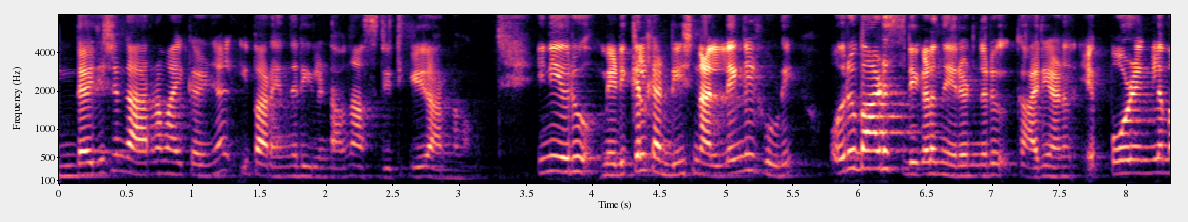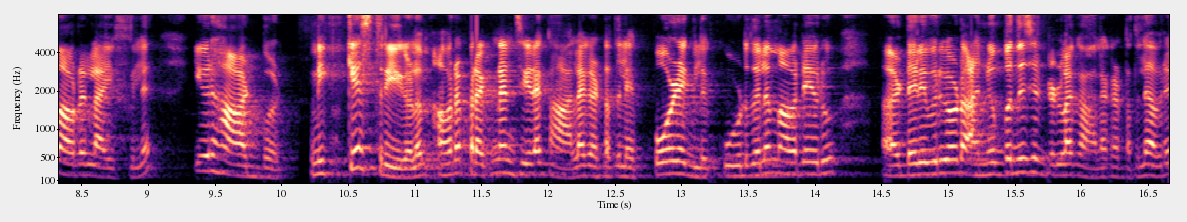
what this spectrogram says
ഇൻഡൈജഷൻ കാരണമായി കഴിഞ്ഞാൽ ഈ പറയുന്ന രീതിയിൽ ഉണ്ടാകുന്ന അസിഡിറ്റിക്ക് കാരണമാകും ഇനി ഒരു മെഡിക്കൽ കണ്ടീഷൻ അല്ലെങ്കിൽ കൂടി ഒരുപാട് സ്ത്രീകൾ നേരിടുന്നൊരു കാര്യമാണ് എപ്പോഴെങ്കിലും അവരുടെ ലൈഫിൽ ഈ ഒരു ഹാർട്ട് ബേൺ മിക്ക സ്ത്രീകളും അവരുടെ പ്രഗ്നൻസിയുടെ കാലഘട്ടത്തിൽ എപ്പോഴെങ്കിലും കൂടുതലും അവരുടെ ഒരു ഡെലിവറിയോട് അനുബന്ധിച്ചിട്ടുള്ള കാലഘട്ടത്തിൽ അവർ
